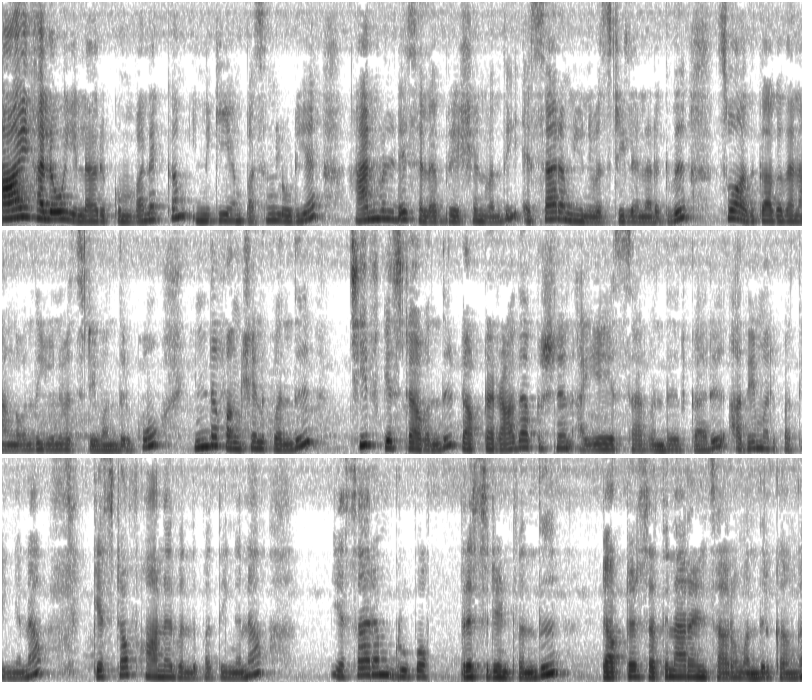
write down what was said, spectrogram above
ஹாய் ஹலோ எல்லாருக்கும் வணக்கம். இன்றைக்கி என் பசங்களுடைய ஆனுவல் டே செலப்ரேஷன் வந்து எஸ்ஆர்எம் யூனிவர்சிட்டியில் நடக்குது. ஸோ அதுக்காக தான் நாங்கள் வந்து யூனிவர்சிட்டி வந்திருக்கோம். இந்த ஃபங்க்ஷனுக்கு வந்து சீஃப் கெஸ்ட்டாக வந்து டாக்டர் ராதாகிருஷ்ணன் ஐஏஎஸ் சார் வந்து இருக்கார். அதே மாதிரி பார்த்திங்கன்னா கெஸ்ட் ஆஃப் ஹானர் வந்து பார்த்திங்கன்னா எஸ்ஆர்எம் குரூப் ஆஃப் பிரசிடெண்ட் வந்து டாக்டர் சத்யநாராயண் சாரும் வந்திருக்காங்க.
